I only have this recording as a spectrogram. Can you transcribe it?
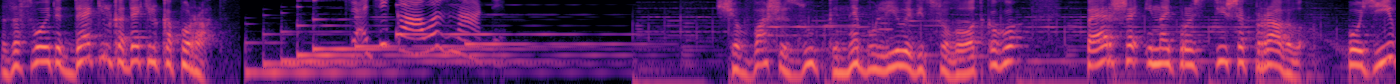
засвоїти декілька-декілька порад. Це цікаво знати. Щоб ваші зубки не боліли від солодкого, перше і найпростіше правило поїв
